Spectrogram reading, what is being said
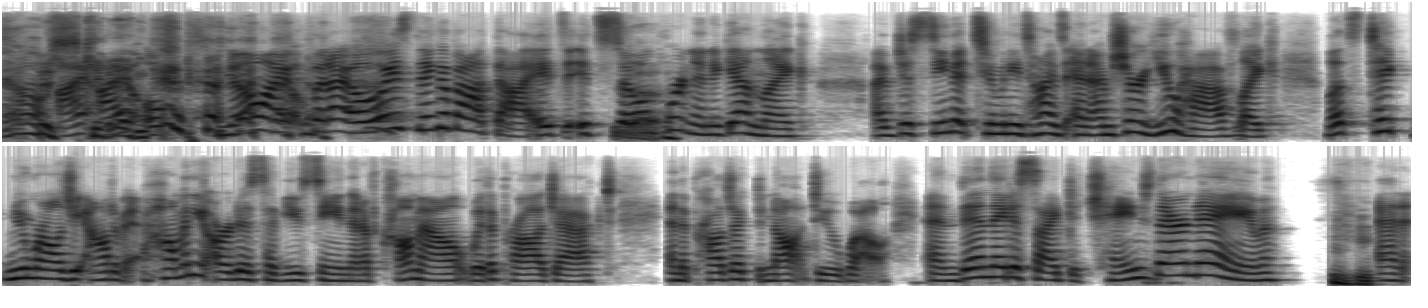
No, I, I no, I but I always think about that. It's it's so Yeah. important. And again, like I've just seen it too many times, and I'm sure you have. Like, let's take numerology out of it. How many artists have you seen that have come out with a project and the project did not do well, and then they decide to change their name Mhm. and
